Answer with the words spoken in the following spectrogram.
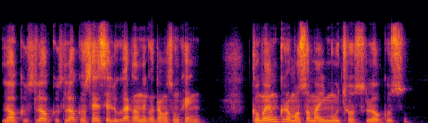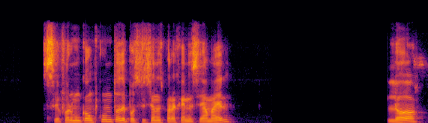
Locus, locus. Locus es el lugar donde encontramos un gen. Como en un cromosoma hay muchos locus, se forma un conjunto de posiciones para genes. Se llama él. Lo.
